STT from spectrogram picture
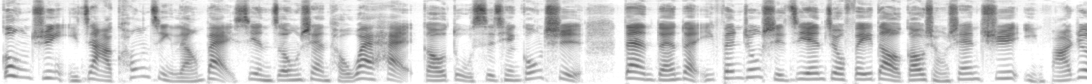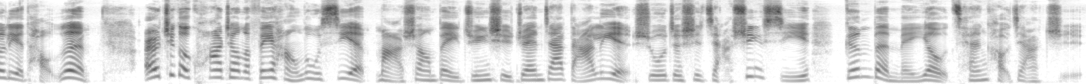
共军一架空警两百现踪汕头外海，高度四千公尺，但短短一分钟时间就飞到高雄山区，引发热烈讨论。而这个夸张的飞航路线，马上被军事专家打脸，说这是假讯息，根本没有参考价值。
